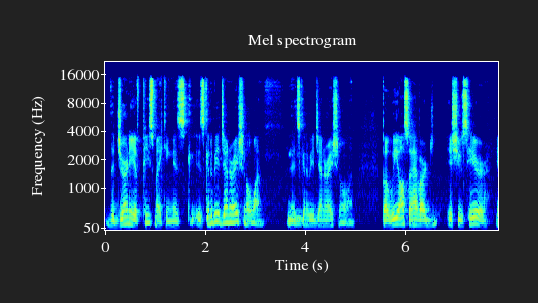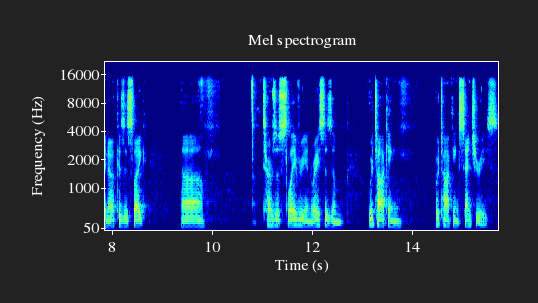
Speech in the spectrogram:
the journey of peacemaking is is going to be a generational one Mm-hmm. It's going to be a generational one. But we also have our issues here, you know, because it's like, uh, in terms of slavery and racism, we're talking, we're talking centuries,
